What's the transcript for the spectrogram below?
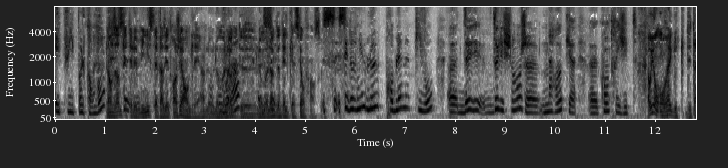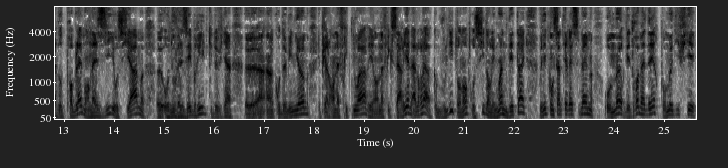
et puis Paul Cambon... Lansdowne qui était le ministre des Affaires étrangères anglais, hein, l'homologue voilà, de, de Delcassé en France. C'est devenu le problème pivot de, de l'échange Maroc euh, contre Égypte. Ah oui, on, règle des tas d'autres problèmes en Asie, au Siam, euh, aux Nouvelles Hébrides, qui devient euh, un, condominium, et puis alors en Afrique noire et en Afrique saharienne. Alors là, comme vous le dites, on entre aussi dans les moindres détails. Vous dites qu'on s'intéresse même aux mœurs des dromadaires pour modifier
